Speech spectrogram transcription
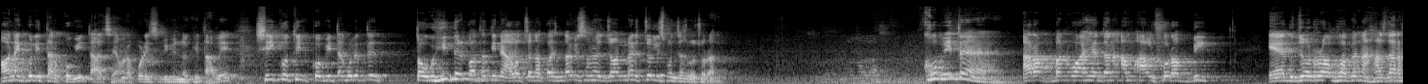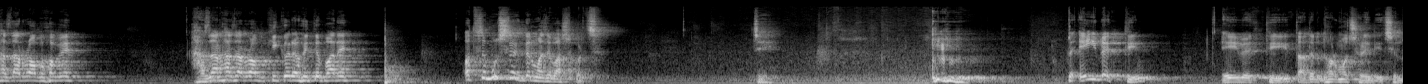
অনেকগুলি তার কবিতা আছে, আমরা পড়েছি বিভিন্ন কিতাবে। সেই কথিত কবিতাগুলিতে তৌহিদের কথা তিনি আলোচনা করেছেন। নবী সালামের জন্মের চল্লিশ পঞ্চাশ বছর আগে। কবিতা? আরাব্বান ওয়াহেদান আম আলফু রব্বি। একজন রব হবে না, হাজার হাজার রব হবে। হাজার হাজার রব কি করে হইতে পারে? অথচ মুশ্রিকদের মাঝে বাস করছে। জি। তো এই ব্যক্তি এই ব্যক্তি তাদের ধর্ম ছেড়ে দিয়েছিল।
